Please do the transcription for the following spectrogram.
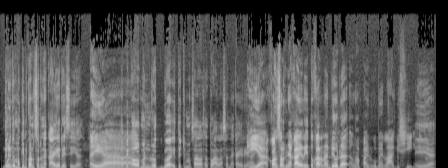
Dan itu mungkin concernnya Kyrie sih ya. Iya. Tapi kalau menurut gua itu cuma salah satu alasannya Kyrie aja. Iya, concernnya Kyrie itu karena dia udah ngapain gue main lagi sih gitu. Iya,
